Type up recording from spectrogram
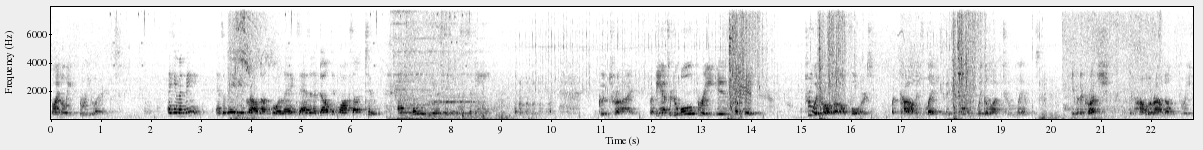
finally three legs? A human being. As a baby, it crawls on four legs. As an adult, it walks on two. And in later years, it uses a cane. Good try. But the answer to all three is a baby. True, it crawls on all fours, but cut off its legs and it can only wiggle on two limbs. Give it a crutch, it can hobble around on three.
